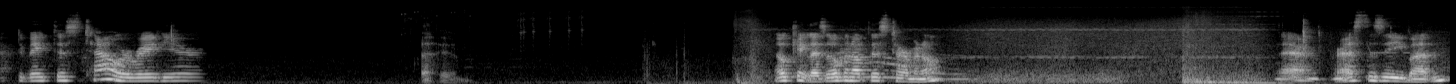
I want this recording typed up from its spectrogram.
Activate this tower right here. Ahem. Okay, let's open up this terminal. There, press the Z button.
